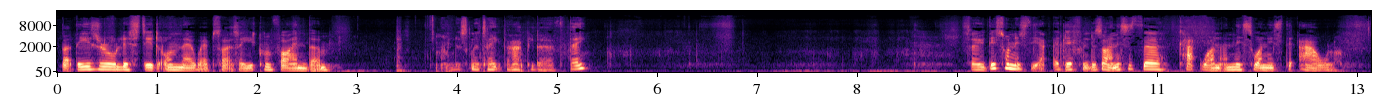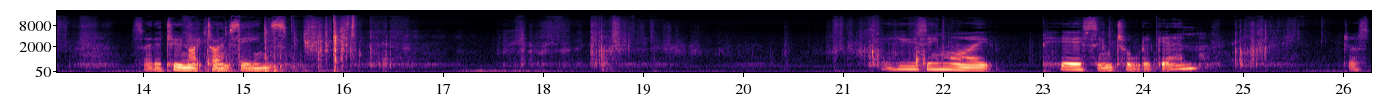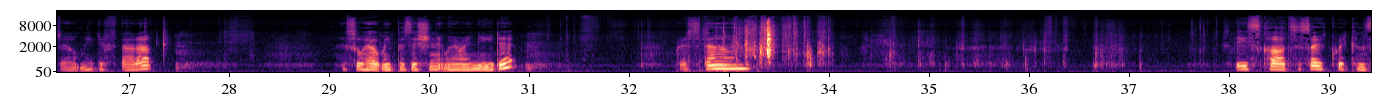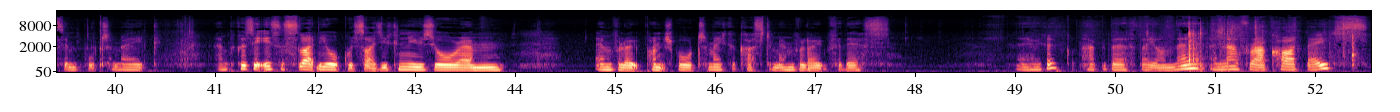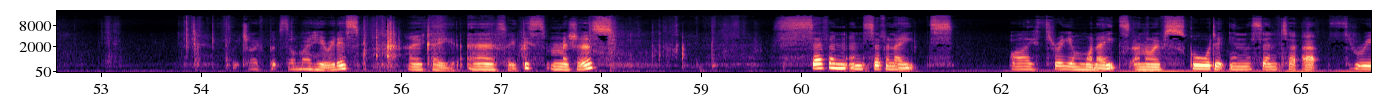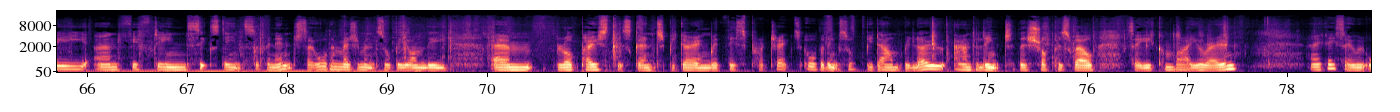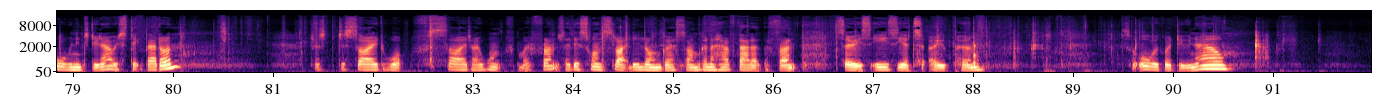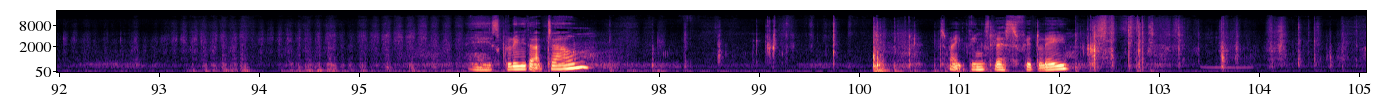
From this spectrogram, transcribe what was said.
but these are all listed on their website so you can find them. I'm just going to take the happy birthday. So this one is the, a different design. This is the cat one and this one is the owl. So the two nighttime scenes. So using my piercing tool again, just to help me lift that up. This will help me position it where I need it. Press down. These cards are so quick and simple to make. And because it is a slightly awkward size you can use your um, envelope punch board to make a custom envelope for this. There we go. Got happy birthday on there. And now for our card base which I've put somewhere. Here it is. Okay uh, so this measures 7 and 7 eighths by 3 and 1 eighths and I've scored it in the centre at 3 and 15 sixteenths of an inch. So all the measurements will be on the um, blog post that's going to be going with this project. All the links will be down below and a link to the shop as well so you can buy your own. Okay so all we need to do now is stick that on. Just decide what side I want for my front. So this one's slightly longer so I'm going to have that at the front so it's easier to open. So all we've got to do now is glue that down to make things less fiddly.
